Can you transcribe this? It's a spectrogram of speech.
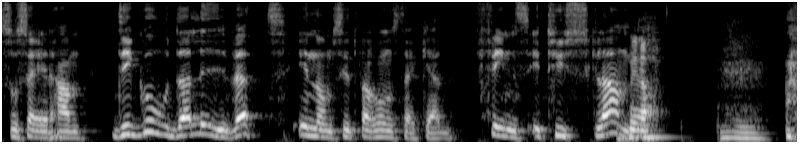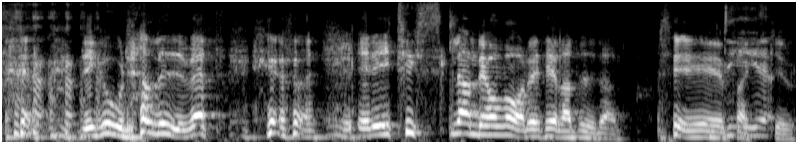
Så säger han, det goda livet, inom situationstecken, finns i Tyskland. Ja. Det goda livet. är det i Tyskland det har varit hela tiden? Det är Det- faktiskt kul.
